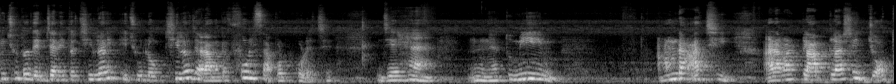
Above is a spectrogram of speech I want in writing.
কিছু তো দেবজানি তো ছিলই, কিছু লোক ছিল যারা আমাকে ফুল সাপোর্ট করেছে। যে হ্যাঁ তুমি, আমরা আছি। আর আমার ক্লাব ক্লাসে যত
